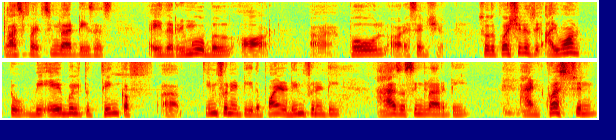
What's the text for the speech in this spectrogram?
classified singularities as either removable or uh, pole or essential. So the question is I want to be able to think of uh, infinity the point at infinity as a singularity and question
